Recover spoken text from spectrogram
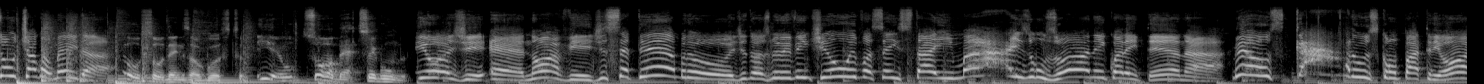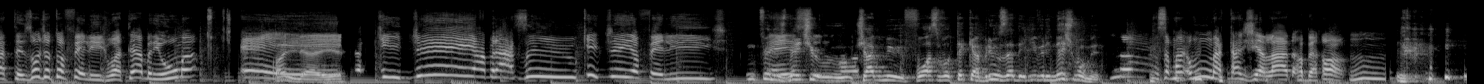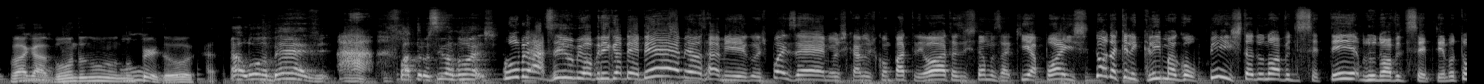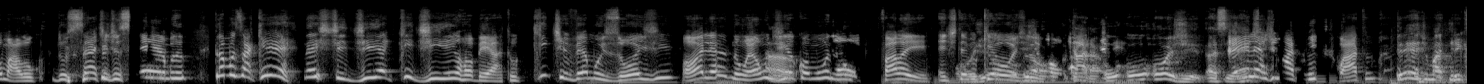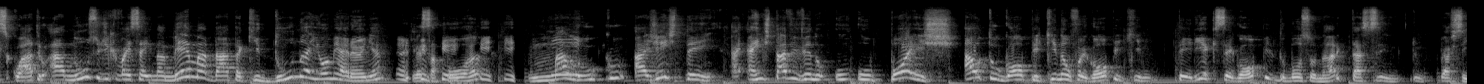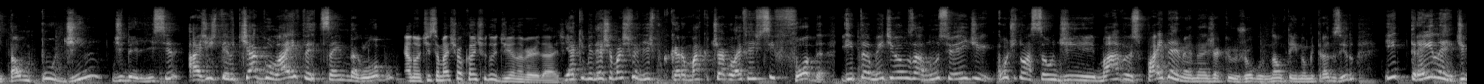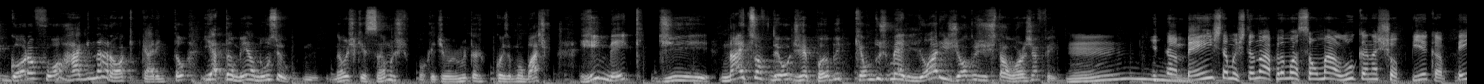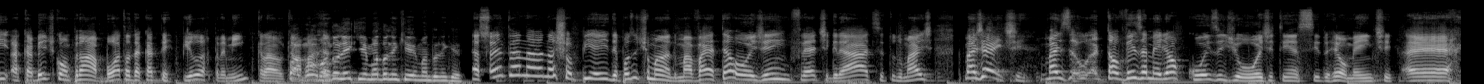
sou o Thiago Almeida. Eu sou o Denis Augusto. E eu sou o Roberto II. E hoje é 9 de setembro de 2021 e você está em mais um Zona em Quarentena. Meus caros compatriotas, hoje eu tô feliz, vou até abrir uma. Ei, Olha aí. Que dia, Brasil! Que dia feliz! Infelizmente, Esse- o Thiago me força, vou ter que abrir o Zé Delivery neste momento. Nossa, mas uma tá gelada, Roberto. Ó, hum, Vagabundo não, não Hum. perdoa, cara. Alô, Ambev, ah, patrocina nós. O Brasil me obriga a beber, meus amigos. Pois é, meus caros compatriotas, estamos aqui após todo aquele clima golpista do 9 de setembro. Do 9 de setembro, eu tô maluco. Do 7 de setembro. Estamos aqui neste dia. Que dia, hein, Roberto? O que tivemos hoje? Olha, não é um Ah. dia comum, não. Fala aí. A gente teve o que hoje? Não, bom? cara, o- o- hoje, assim, a gente- Trailer de Matrix 4. trailer de Matrix 4, anúncio de que vai sair na mesma data que Duna e Homem-Aranha, essa porra, maluco. A gente tem, a, a gente tá vivendo o, o pós-autogolpe que não foi golpe, que teria que ser golpe do Bolsonaro, que tá assim, assim, tá um pudim de delícia. A gente teve Thiago Leifert saindo da Globo, É a notícia mais chocante do dia, na verdade. e a que me deixa mais feliz, porque eu quero mais que o Thiago Leifert se foda. E também tivemos anúncio aí de continuação de Marvel Spider-Man, né? Já que o jogo não tem nome traduzido. E trailer de God of War Ragnarok, cara. Então, e há também anúncio, não esqueçamos, porque tivemos muita coisa bombástica, remake de Knights of the Old Republic, que é um dos melhores jogos de Star Wars já feito. Hum. E também estamos tendo uma promoção maluca na Shopee. Acabei, acabei de comprar uma bota da Caterpillar pra mim. Claro, Tá bom, manda o link, manda o link, manda o link. É só entrar na, na Shopee aí, depois eu te mando. Mas vai até hoje, hein? Frete grátis e tudo mais. Mas, gente, mas uh, talvez a melhor coisa de hoje tenha sido realmente. É.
